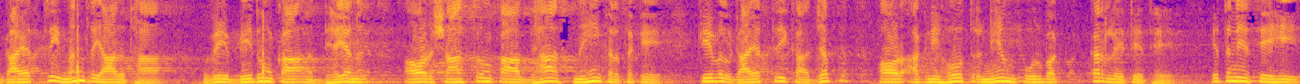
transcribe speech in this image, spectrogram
गायत्री मंत्र याद था। वे वेदों का अध्ययन और शास्त्रों का अभ्यास नहीं कर सके। केवल गायत्री का जप और अग्निहोत्र नियम पूर्वक कर लेते थे। इतने से ही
